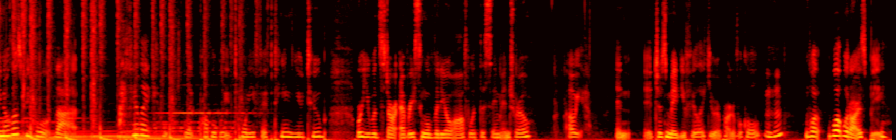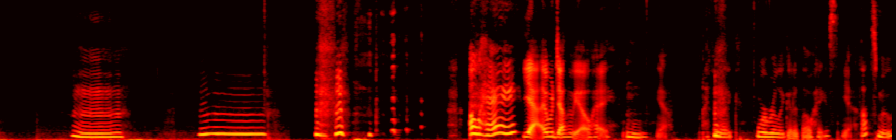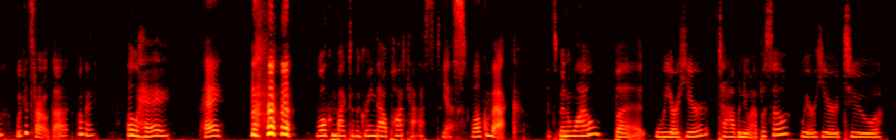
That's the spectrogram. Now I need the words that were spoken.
You know those people that I feel like like probably 2015 YouTube where you would start every single video off with the same intro Oh yeah. and it just made you feel like you were part of a cult. Mm-hmm. What what would ours be? Hmm. Hmm. Oh hey. Yeah, it would definitely be oh hey. Mm. Yeah. I feel like we're really good at the oh heys. Yeah. That's smooth. We could start out with that. Okay. Oh hey. Hey. Welcome back to the Greened Out podcast. yes. Welcome back. It's been a while, but we are here to have a new episode. We are here to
